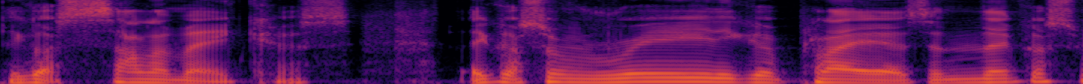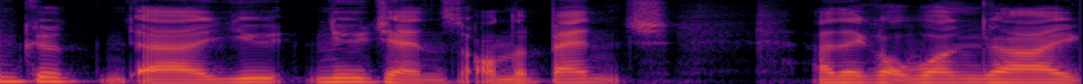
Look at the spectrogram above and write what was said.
they've got Saelemaekers, they've got some really good players, and they've got some good uh, new gens on the bench. Uh, they've got one guy,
